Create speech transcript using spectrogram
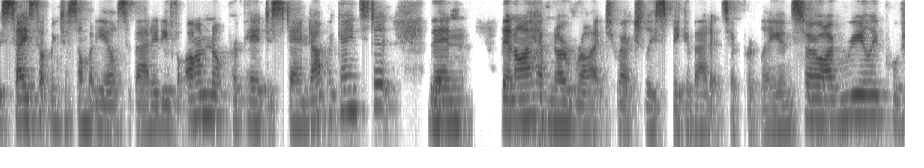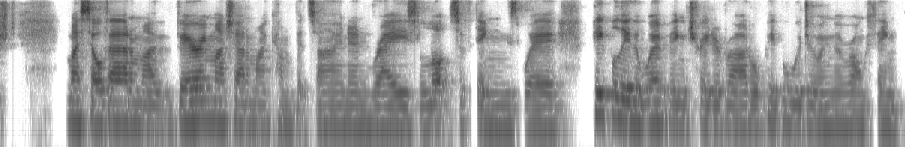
say something to somebody else about it. If I'm not prepared to stand up against it, then. Then I have no right to actually speak about it separately. And so I really pushed myself out of my very much out of my comfort zone and raised lots of things where people either weren't being treated right or people were doing the wrong thing.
